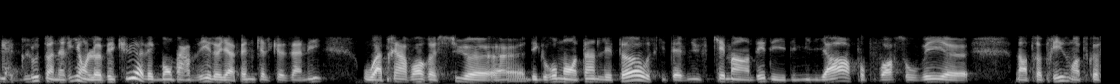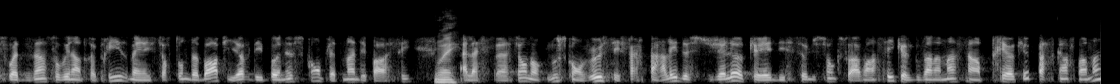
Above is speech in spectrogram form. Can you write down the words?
la gloutonnerie, on l'a vécu avec Bombardier là, il y a à peine quelques années où après avoir reçu euh, des gros montants de l'État, où ce qui était venu quémander des, des milliards pour pouvoir sauver euh, l'entreprise, ou en tout cas soi-disant sauver l'entreprise, ben, il se retourne de bord puis il offre des bonus complètement dépassés Ouais. à la situation. Donc, nous, ce qu'on veut, c'est faire parler de ce sujet-là, qu'il y ait des solutions qui soient avancées, que le gouvernement s'en préoccupe, parce qu'en ce moment,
